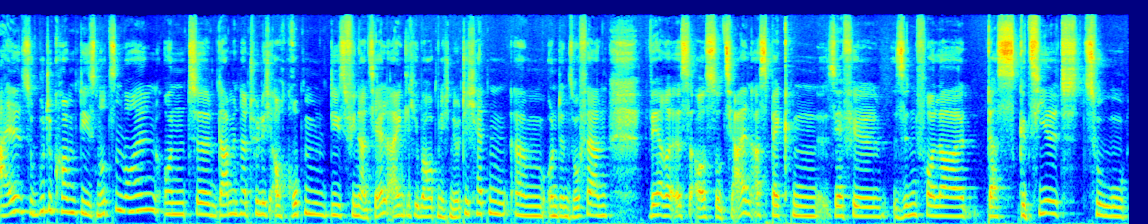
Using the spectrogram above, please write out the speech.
allen zugutekommt, die es nutzen wollen und äh, damit natürlich auch Gruppen, die es finanziell eigentlich überhaupt nicht nötig hätten. Ähm, und insofern wäre es aus sozialen Aspekten sehr viel sinnvoller, das gezielt zu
